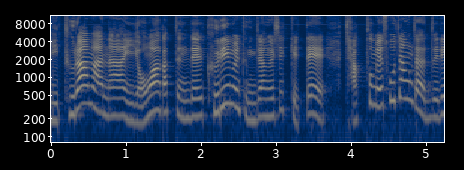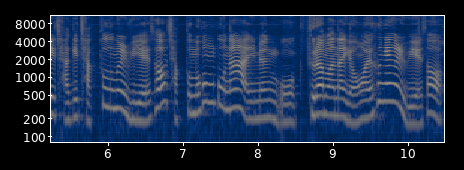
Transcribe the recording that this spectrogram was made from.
이 드라마나 이 영화 같은데 그림을 등장을 시킬 때 작품의 소장자들이 자기 작품을 위해서 작품의 홍보나 아니면 뭐 드라마나 영화의 흥행을 위해서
